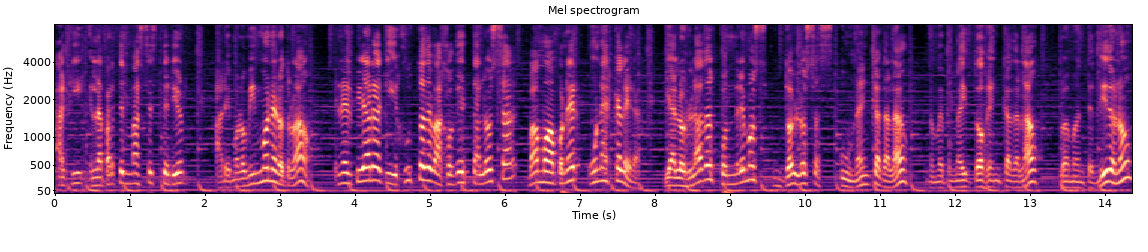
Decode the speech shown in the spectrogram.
aquí en la parte más exterior. Haremos lo mismo en el otro lado. En el pilar aquí, justo debajo de esta losa, vamos a poner una escalera. Y a los lados pondremos dos losas, una en cada lado. No me pongáis dos en cada lado. Lo hemos entendido, ¿no?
